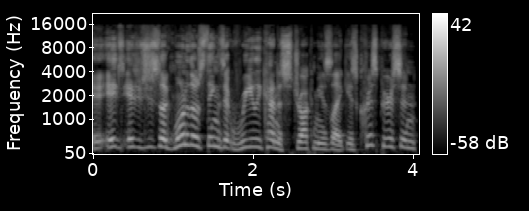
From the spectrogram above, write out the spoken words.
It, it, it's just like one of those things that really kind of struck me is like, is Chris Pierson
